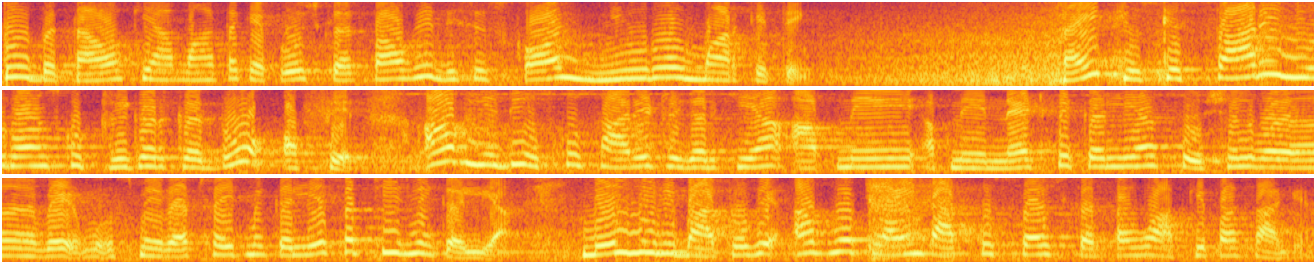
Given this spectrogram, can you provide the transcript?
तो बताओ कि आप वहाँ तक अप्रोच कर पाओगे। This is called neuro marketing right right? कि उसके सारे न्यूरॉन्स को ट्रिगर कर दो और फिर। अब यदि उसको सारे ट्रिगर किया आपने अपने नेट पे कर लिया सोशल वे, उसमें वेबसाइट में कर लिया सब चीज़ में कर लिया। मेल में भी बात हो गई अब वो क्लाइंट आपको सर्च करता हुआ आपके पास आ गया।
